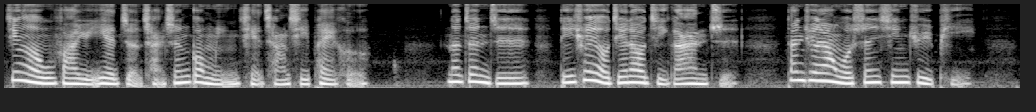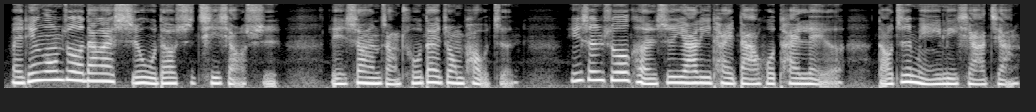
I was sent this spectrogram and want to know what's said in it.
进而无法与业者产生共鸣且长期配合。那阵子的确有接到几个案子，但却让我身心俱疲，每天工作大概十五到十七小时。脸上长出带状疱疹，医生说可能是压力太大或太累了，导致免疫力下降。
